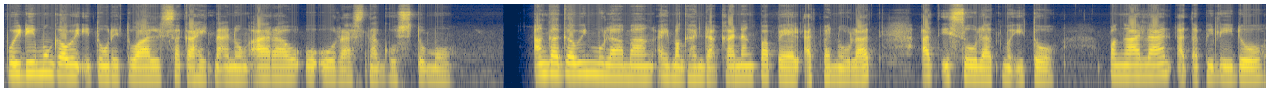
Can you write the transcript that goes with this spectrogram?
Pwede mong gawin itong ritual sa kahit na anong araw o oras na gusto mo. Ang gagawin mo lamang ay maghanda ka ng papel at panulat at isulat mo ito. Pangalan at apelido.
